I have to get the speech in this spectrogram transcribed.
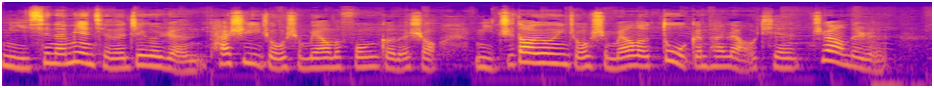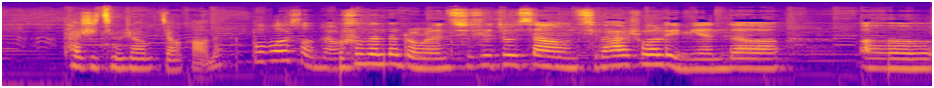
你现在面前的这个人他是一种什么样的风格的时候，你知道用一种什么样的度跟他聊天，这样的人。他是情商比较高的。波波所描述的那种人，其实就像《奇葩说》里面的，呃，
